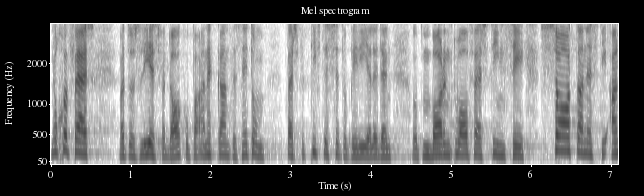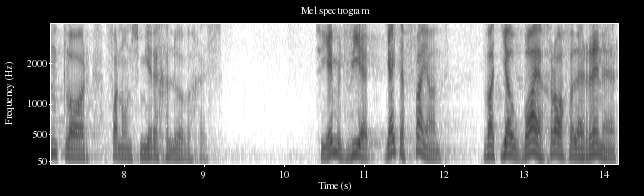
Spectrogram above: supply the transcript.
Nog 'n vers wat ons lees wat dalk op 'n ander kant is net om perspektief te sit op hierdie hele ding. Openbaring 12 vers 10 sê Satan is die aanklaer van ons medegelowiges. So jy moet weet, jy het 'n vyand wat jou baie graag wil herinner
